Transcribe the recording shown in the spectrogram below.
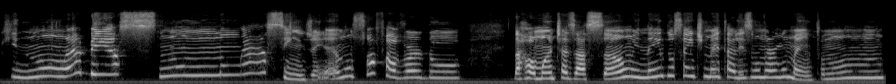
que não é bem assim, não é assim, gente. Eu não sou a favor do da romantização e nem do sentimentalismo no argumento. Não,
